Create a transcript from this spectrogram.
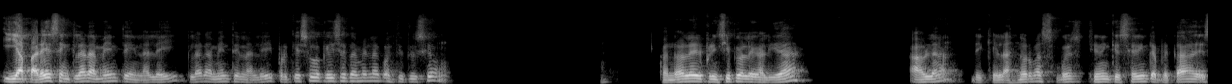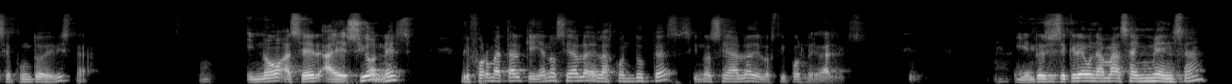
y aparecen claramente en la ley, claramente en la ley, porque eso es lo que dice también la Constitución. Cuando habla del principio de legalidad, habla de que las normas pues, tienen que ser interpretadas desde ese punto de vista y no hacer adhesiones de forma tal que ya no se habla de las conductas, sino se habla de los tipos legales. Y entonces se crea una masa inmensa,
